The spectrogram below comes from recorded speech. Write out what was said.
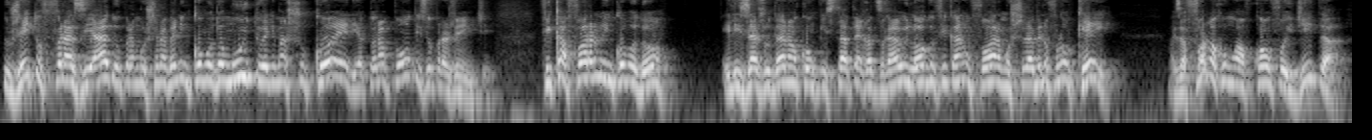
do jeito fraseado para Moshe Rabbeinu incomodou muito, ele machucou ele. A Torá aponta isso para gente. Ficar fora não incomodou. Eles ajudaram a conquistar a terra de Israel e logo ficaram fora. Moshe Rabbeinu falou, ok. Mas a forma com a qual foi dita,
